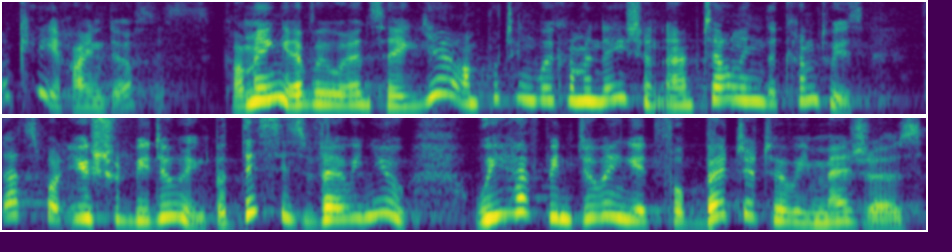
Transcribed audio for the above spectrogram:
okay, Reynders is coming everywhere and saying, yeah, I'm putting recommendation. I'm telling the countries, that's what you should be doing. But this is very new. We have been doing it for budgetary measures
